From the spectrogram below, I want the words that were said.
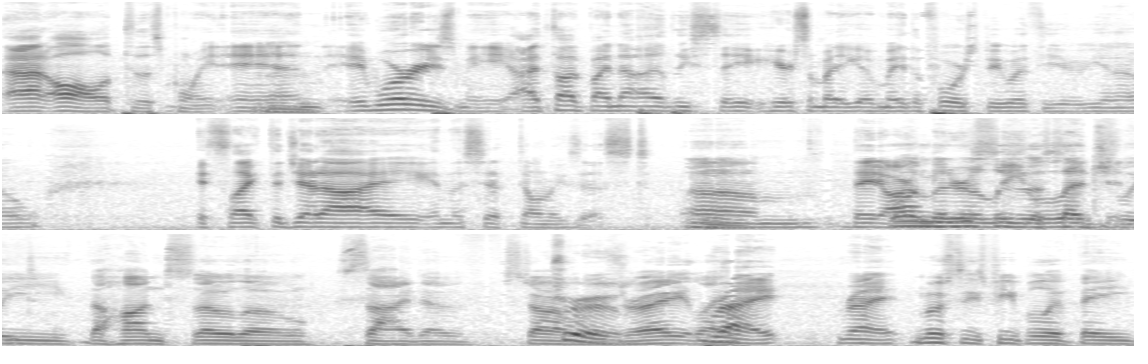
at all up to this point, and Mm-hmm. it worries me. I thought by now I'd at least say, hear somebody go, "May the Force be with you." You know, it's like the Jedi and the Sith don't exist. Um, they Well, are I mean, this literally is legend. the Han Solo side of Star True. Wars, right? right, right. Most of these people, if they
